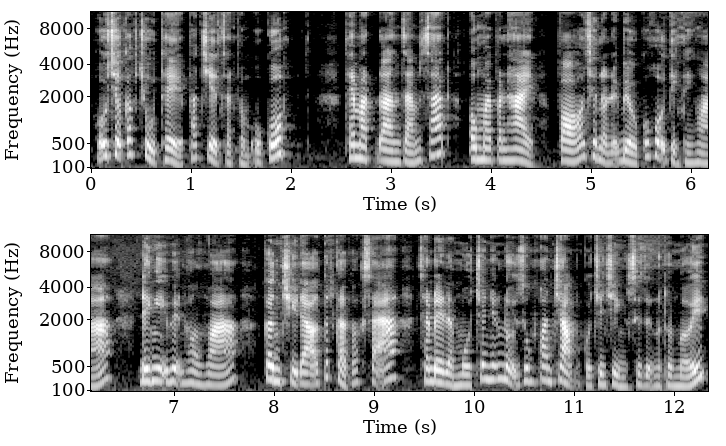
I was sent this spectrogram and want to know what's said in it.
hỗ trợ các chủ thể phát triển sản phẩm ô cốp. Thay mặt đoàn giám sát, ông Mai Văn Hải, Phó trưởng đoàn đại biểu Quốc hội tỉnh Thanh Hóa, đề nghị huyện Hoàng Hóa cần chỉ đạo tất cả các xã xem đây là một trong những nội dung quan trọng của chương trình xây dựng nông thôn mới,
